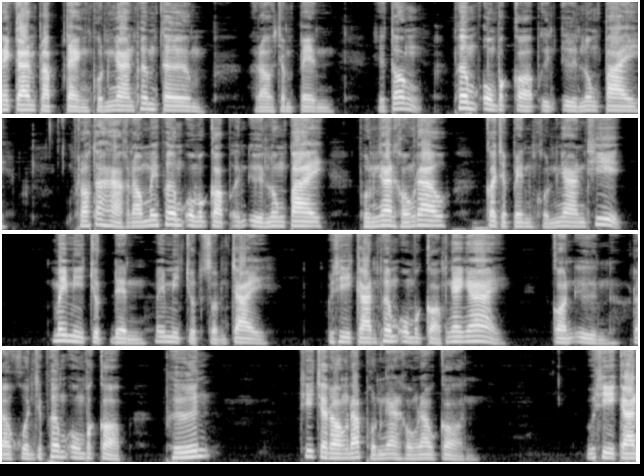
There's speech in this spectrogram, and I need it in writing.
ในการปรับแต่งผลงานเพิ่มเติม เราจำเป็นจะต้องเพิ่มองค์ประกอบอื่น ๆ ลงไป เพราะถ้าหากเราไม่เพิ่มองค์ประกอบอื่นๆลงไป ผลงานของเราก็จะเป็นผลงานที่ไม่มีจุดเด่น ไม่มีจุดสนใจ วิธีการเพิ่มองค์ประกอบง่าย ๆ ก่อนอื่นเราควรจะเพิ่มองค์ประกอบ พื้น ที่จะรองรับผลงานของเราก่อน วิธีการ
